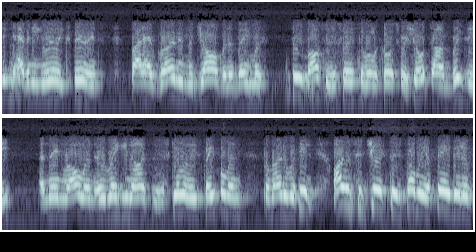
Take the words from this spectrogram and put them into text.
didn't have any real experience, but have grown in the job and have been with two bosses, first of all, of course, for a short time, Briggsy, and then Roland, who recognises the skill of these people and promoted within. I would suggest there's probably a fair bit of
